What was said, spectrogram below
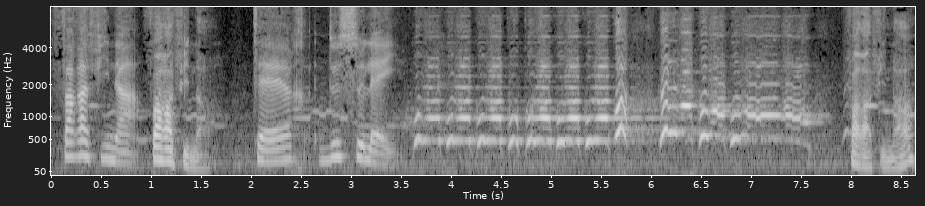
Farafina. Farafina. Terre de soleil. Farafina.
